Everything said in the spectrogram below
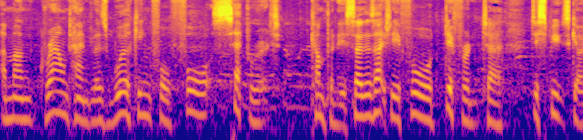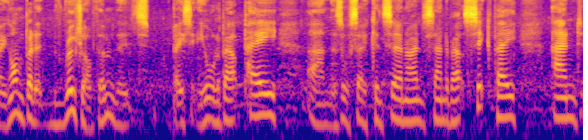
among ground handlers working for four separate companies. So there's actually four different uh, disputes going on, but at the root of them, it's basically all about pay. Um, there's also concern, I understand, about sick pay and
